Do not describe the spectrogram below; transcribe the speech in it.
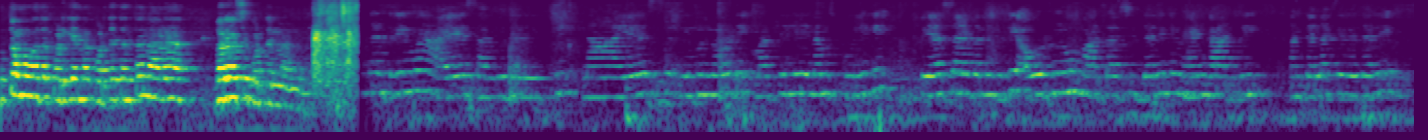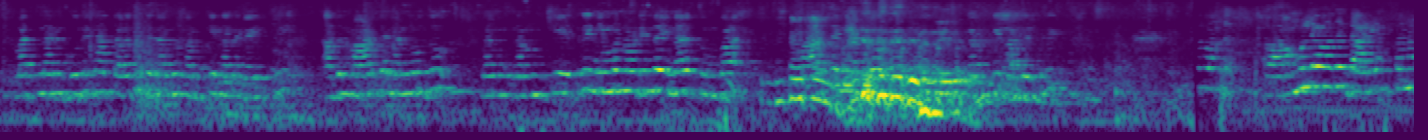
ಉತ್ತಮವಾದ ಕೊಡುಗೆಯನ್ನ ಕೊಡ್ತೈತೆ ಅಂತ ನಾನು ಭರವಸೆ ಕೊಡ್ತೇನೆ ನಾನು. ನನ್ನ ಡ್ರೀಮ್ ಐ ಎ ಎಸ್ ಆಗುವುದೈತಿ ನಾ ಐ ಎ ಎಸ್ ನಿಮ್ಮನ್ನ ನೋಡಿ ಮತ್ತೆ ಇಲ್ಲಿ ನಮ್ಮ ಸ್ಕೂಲಿಗೆ ಪಿ ಎಸ್ ಐ ಬಂದಿದ್ರಿ ಅವ್ರನ್ನೂ ಮಾತಾಡ್ಸಿದ್ದಾರೆ. ನೀವು ಹೆಂಗೆ ಆದ್ರಿ ಅಂತೆಲ್ಲ ಕೇಳಿದಾರಿ ಮತ್ತು ನನ್ನ ಗುರಿ ನಾ ತಲುಪ್ತೇನೆ ನಂಬಿಕೆ ನಂಬಿಕೆ ನನಗೈತ್ರಿ ಅದನ್ನ ಮಾಡ್ತೇನೆ ಅನ್ನೋದು ನನ್ನ ನಂಬಿಕೆ ಐತ್ರಿ. ನಿಮ್ಮನ್ನ ನೋಡಿ ಮುಂದೆ ಇನ್ನ ತುಂಬಾ ಮಾಡ್ತೀನಿ ಒಂದು ಅಮೂಲ್ಯವಾದ ದಾರಿ ಅಂತಾನೆ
